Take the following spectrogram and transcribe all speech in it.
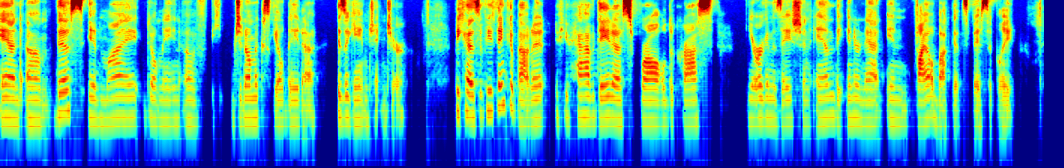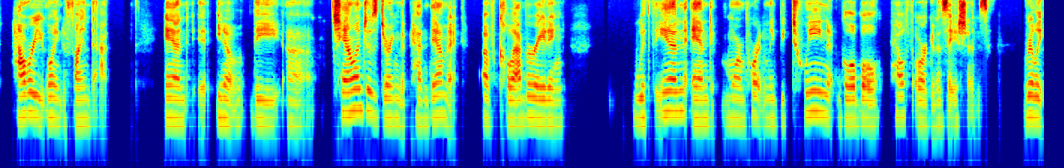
And um, this in my domain of genomic scale data is a game changer. Because if you think about it, if you have data sprawled across your organization and the internet in file buckets, basically, how are you going to find that? And, it, you know, the uh, challenges during the pandemic of collaborating within and more importantly, between global health organizations really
